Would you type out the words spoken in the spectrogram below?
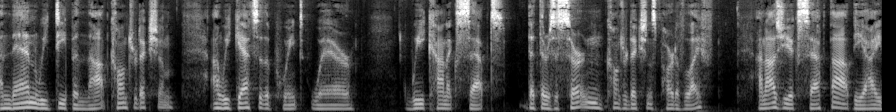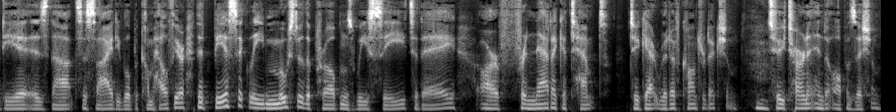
And then we deepen that contradiction and we get to the point where we can accept that there's a certain contradiction as part of life And as you accept that, the idea is that society will become healthier. That basically most of the problems we see today are frenetic attempt to get rid of contradiction, mm. to turn it into opposition.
